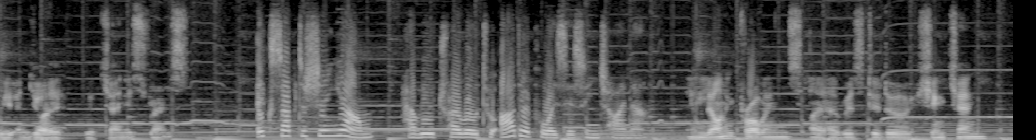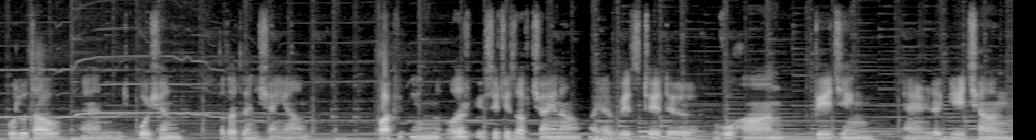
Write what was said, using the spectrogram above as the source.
we enjoy with Chinese friends. Except Shenyang, have you traveled to other places in China? In Liaoning province, I have visited uh, Xinjiang, Huludao, and Fushun, other than Shenyang. But in other cities of China, I have visited uh, Wuhan, Beijing, and Yichang.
